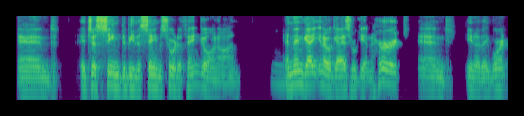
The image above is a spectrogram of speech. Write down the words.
and it just seemed to be the same sort of thing going on. Mm. And then guy, you know, guys were getting hurt, and you know they weren't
